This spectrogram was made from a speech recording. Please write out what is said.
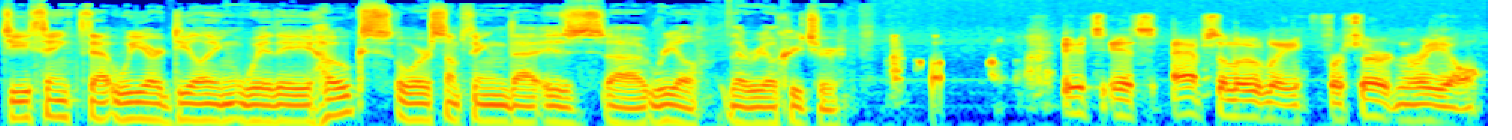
do you think that we are dealing with a hoax or something that is uh, real, the real creature? It's it's absolutely for certain real.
